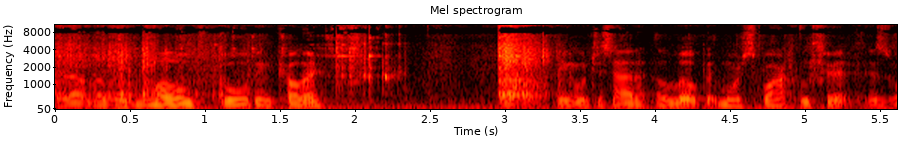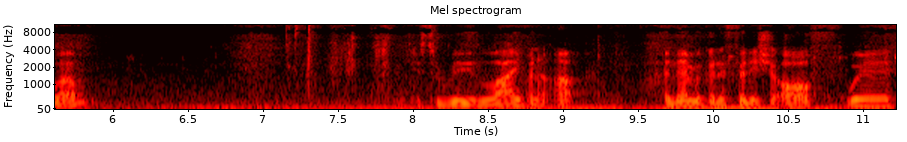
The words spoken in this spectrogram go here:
get that lovely mulled golden colour. I think we'll just add a little bit more sparkle to it as well. Just to really liven it up. And then we're going to finish it off with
